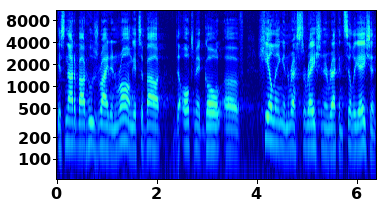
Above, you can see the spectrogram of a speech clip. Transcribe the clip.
it's not about who's right and wrong. It's about the ultimate goal of healing and restoration and reconciliation.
